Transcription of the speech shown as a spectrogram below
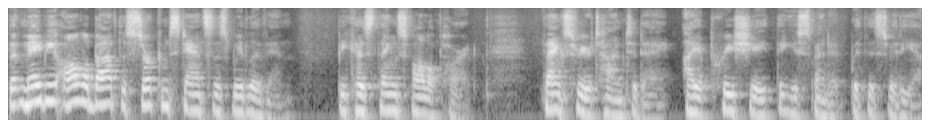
but maybe all about the circumstances we live in because things fall apart. Thanks for your time today. I appreciate that you spent it with this video.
